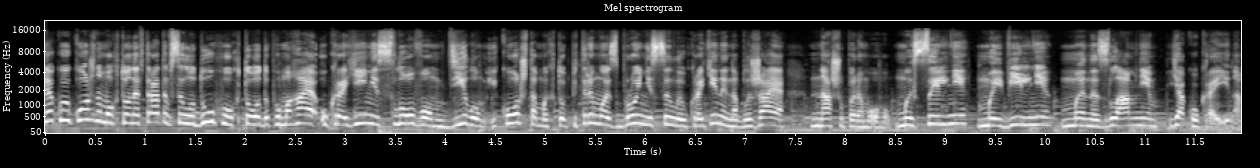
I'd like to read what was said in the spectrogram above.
Дякую кожному, хто не втратив силу духу, хто допомагає Україні словом, ділом і коштами, хто підтримує збройні сили України, наближає нашу перемогу. Ми сильні, ми вільні, ми незламні, як Україна.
